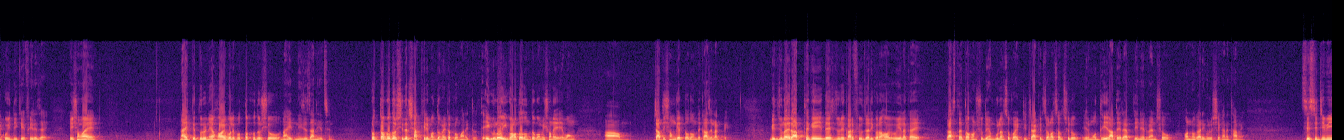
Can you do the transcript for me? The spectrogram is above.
একই দিকে ফিরে যায়। এই সময়ে নাহিদকে তুলে নেওয়া হয় বলে প্রত্যক্ষদর্শীও নাহিদ নিজে জানিয়েছেন। প্রত্যক্ষদর্শীদের সাক্ষীর মাধ্যমে এটা প্রমাণিত। তো এগুলোই গণতদন্ত কমিশনে এবং জাতিসংঘের তদন্তে কাজে লাগবে। বিশ জুলাই রাত থেকেই দেশ জুড়ে কারফিউ জারি করা হয়। ওই এলাকায় রাস্তায় তখন শুধু অ্যাম্বুলেন্স ও কয়েকটি ট্রাকের চলাচল ছিল। এর মধ্যেই রাতে র্যাব তিনের ভ্যানসহ অন্য গাড়িগুলো সেখানে থামে। সিসিটিভি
